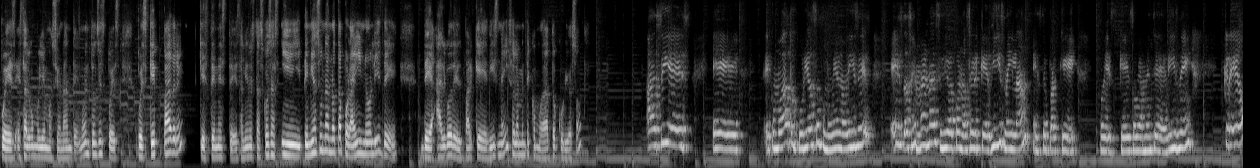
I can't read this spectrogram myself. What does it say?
pues es algo muy emocionante, ¿no? Entonces, pues, pues qué padre que estén este, saliendo estas cosas. Y tenías una nota por ahí, ¿no, Liz? De, de algo del parque Disney, solamente como dato curioso. Así es. Eh, eh, como dato curioso, como bien lo dices, esta semana se dio a conocer que Disneyland, este parque pues que es obviamente de Disney, creó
